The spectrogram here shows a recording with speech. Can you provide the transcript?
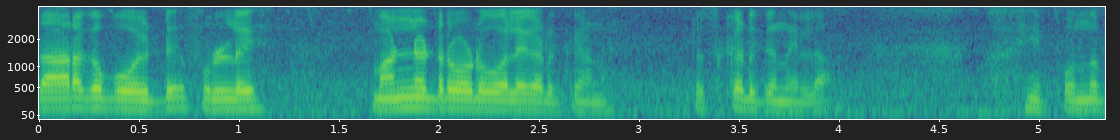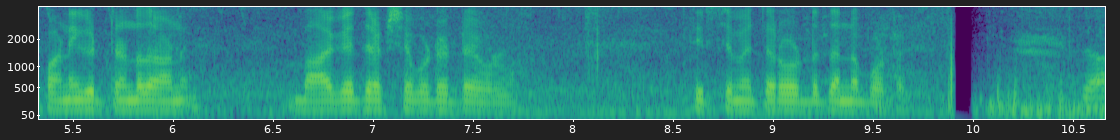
താറൊക്കെ പോയിട്ട് ഫുള്ള് മണ്ണിട്ട് റോഡ് പോലെ കിടക്കുകയാണ്. റിസ്ക് എടുക്കുന്നില്ല. ഇപ്പോൾ ഒന്ന് പണി കിട്ടേണ്ടതാണ്. ഭാഗ്യത്തിൽ രക്ഷപ്പെട്ടിട്ടേ ഉള്ളൂ. തിരിച്ച് മറ്റേ റോഡിൽ തന്നെ പോട്ടെ. ഇതാ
